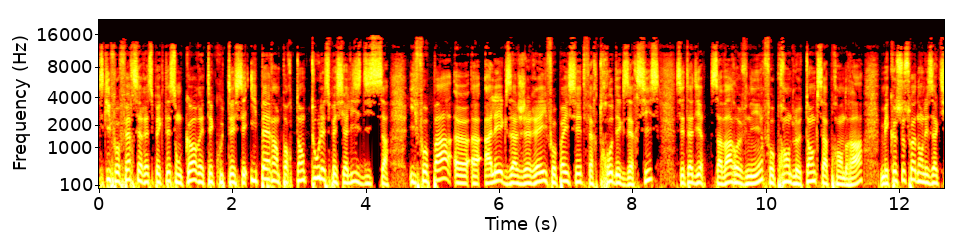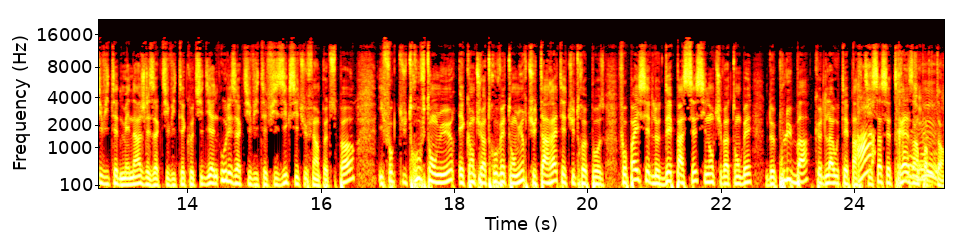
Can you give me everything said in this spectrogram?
Ce qu'il faut faire, c'est respecter son corps et t'écouter. C'est hyper important. Tous les spécialistes disent ça. Il faut pas euh, aller exagérer. Il faut pas essayer de faire trop d'exercices. C'est-à-dire, ça va revenir revenir, faut prendre le temps que ça prendra, mais que ce soit dans les activités de ménage, les activités quotidiennes ou les activités physiques, si tu fais un peu de sport, il faut que tu trouves ton mur et quand tu as trouvé ton mur, tu t'arrêtes et tu te reposes. Faut pas essayer de le dépasser, sinon tu vas tomber de plus bas que de là où t'es parti. Ah. Ça, c'est très important.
